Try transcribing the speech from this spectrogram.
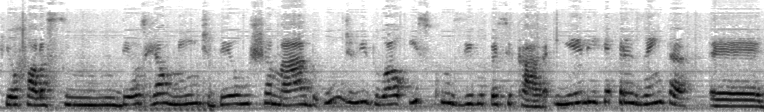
que eu falo assim, Deus realmente deu um chamado individual exclusivo para esse cara. E ele representa é,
